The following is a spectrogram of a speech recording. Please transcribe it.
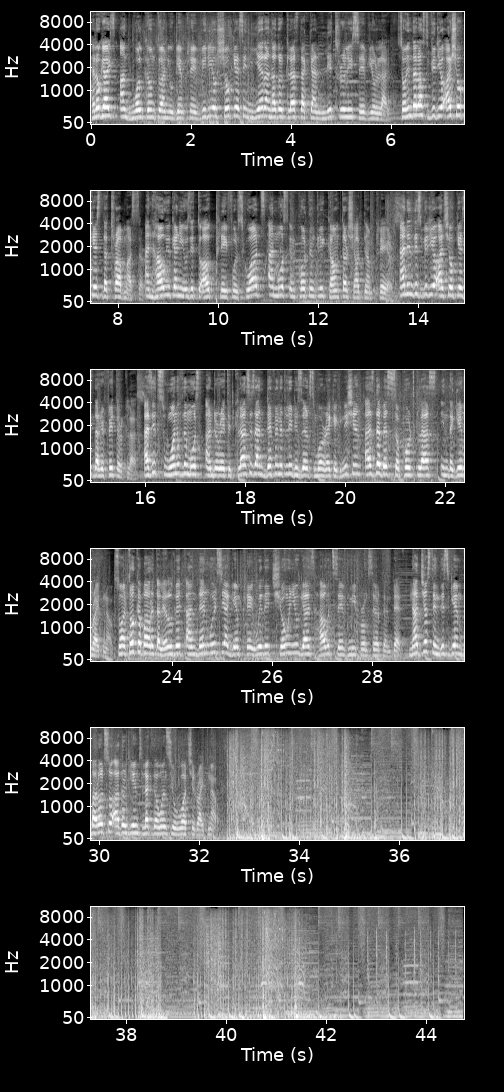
Hello guys and welcome to a new gameplay video showcasing yet another class that can literally save your life. So in the last video I showcased the Trap Master and how you can use it to outplay full squads and most importantly counter shotgun players. And in this video I'll showcase the Refitter class as it's one of the most underrated classes and definitely deserves more recognition as the best support class in the game right now. So I'll talk about it a little bit and then we'll see a gameplay with it showing you guys how it saved me from certain death. Not just in this game but also other games like the ones you're watching right now.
